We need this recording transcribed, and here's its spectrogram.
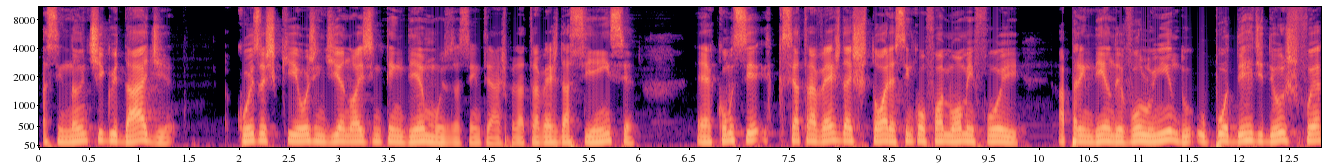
assim, na antiguidade, coisas que hoje em dia nós entendemos, assim, entre aspas, através da ciência, é como se, se através da história, assim, conforme o homem foi aprendendo, evoluindo, o poder de Deus foi,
